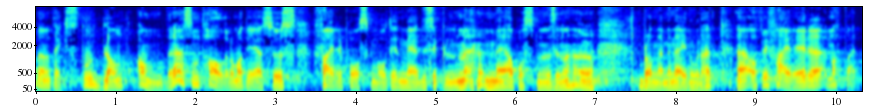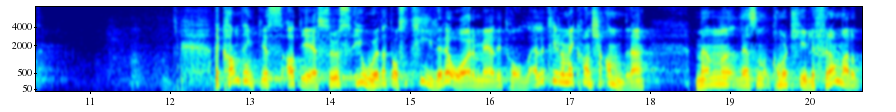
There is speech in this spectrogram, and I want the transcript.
denne teksten blant andre som taler om at Jesus feirer påskemåltid med, med, med apostlene sine. Blander jeg mine egne ord her. Eh, at vi feirer nattverd. Det kan tenkes at Jesus gjorde dette også tidligere år med de tolv, eller til og med kanskje andre. Men det som kommer tydelig fram, er at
